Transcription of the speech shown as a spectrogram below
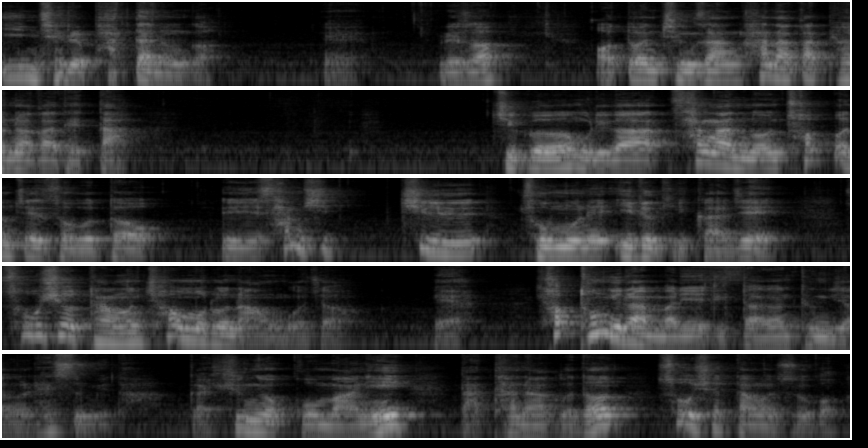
인체를 봤다는 거. 예. 그래서 어떤 증상 하나가 변화가 됐다. 지금 우리가 상한론 첫 번째에서부터 이 37조문에 이르기까지 소시오탕은 처음으로 나온 거죠. 예. 협통이란 말이 일단은 등장을 했습니다. 그러니까 흉역 고만이 나타나거든 소시오탕을 쓰고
